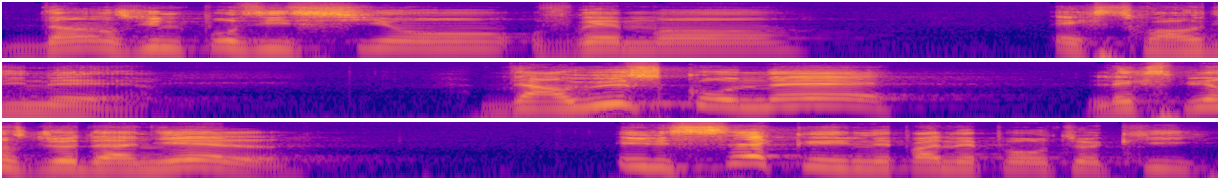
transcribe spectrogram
dans une position vraiment extraordinaire. Darius connaît l'expérience de Daniel. Il sait qu'il n'est pas n'importe qui.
